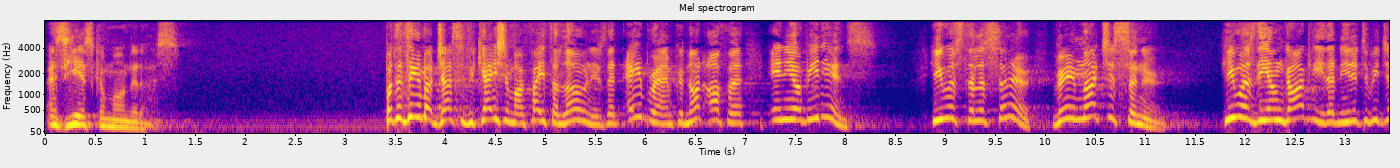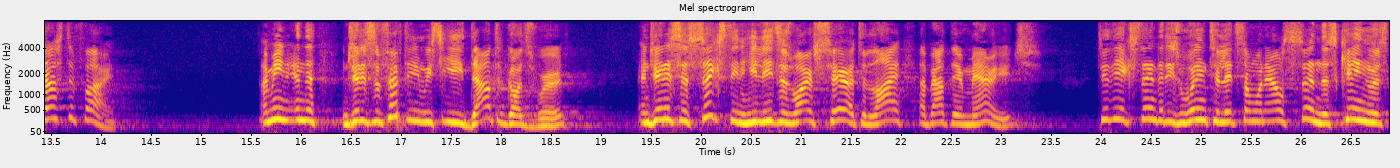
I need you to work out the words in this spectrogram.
as He has commanded us." But the thing about justification by faith alone is that Abraham could not offer any obedience. He was still a sinner, very much a sinner. He was the ungodly that needed to be justified. I mean, in, the, in Genesis 15, we see he doubted God's word. In Genesis 16, he leads his wife Sarah to lie about their marriage to the extent that he's willing to let someone else sin. This king was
